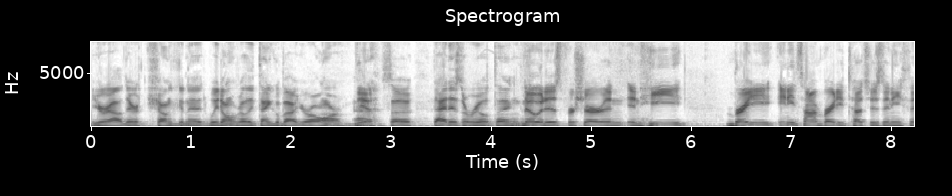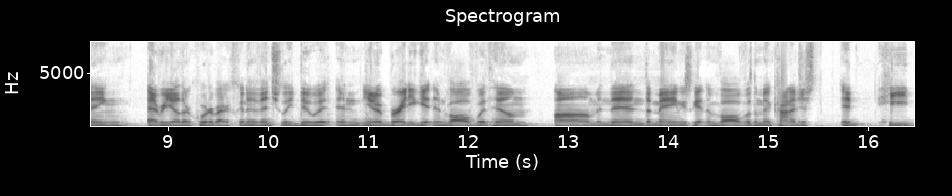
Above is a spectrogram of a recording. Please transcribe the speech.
you're out there chunking it, we don't really think about your arm. Yeah. So that is a real thing. No, it is for sure. And and he Brady anytime Brady touches anything, every other quarterback's going to eventually do it. And you know Brady getting involved with him, um, and then the Mannings getting involved with him. It kind of just it he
